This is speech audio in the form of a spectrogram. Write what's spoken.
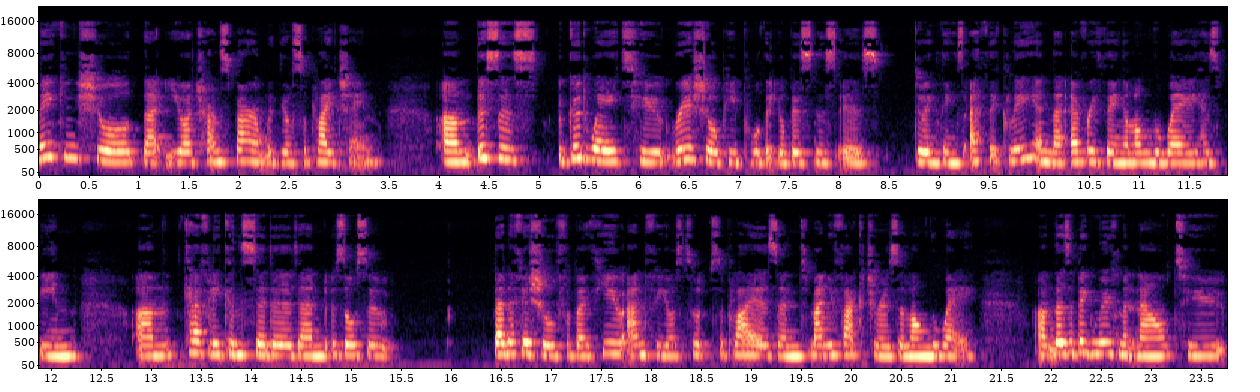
making sure that you are transparent with your supply chain. Um, this is a good way to reassure people that your business is doing things ethically and that everything along the way has been um, carefully considered and is also beneficial for both you and for your su suppliers and manufacturers along the way. Um, there's a big movement now to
